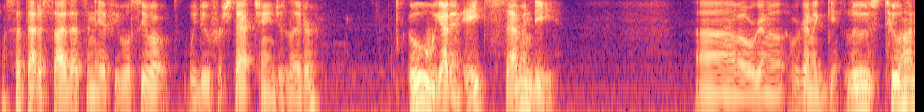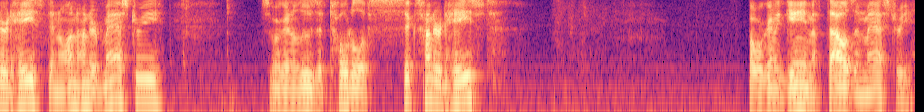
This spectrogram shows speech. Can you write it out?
We'll set that aside. That's an iffy. We'll see what we do for stat changes later. Ooh, we got an 870. Uh, but we're gonna we're gonna get, lose 200 haste and 100 mastery, so we're gonna lose a total of 600 haste. But we're gonna gain a thousand mastery.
